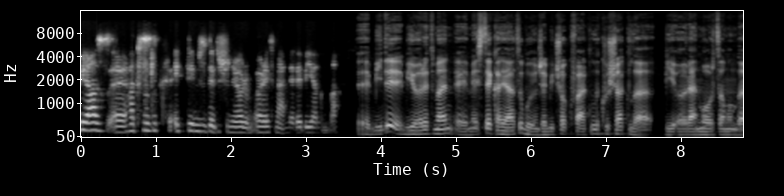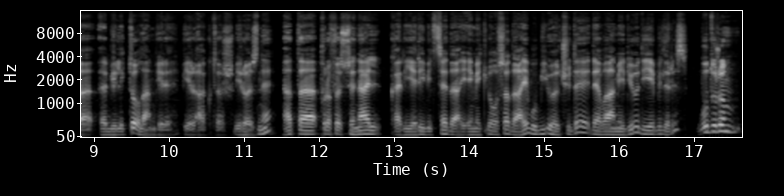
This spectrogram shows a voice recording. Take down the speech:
Biraz e, haksızlık ettiğimizi de düşünüyorum öğretmenlere bir yanımla. E, bir de bir öğretmen e, meslek hayatı boyunca birçok farklı kuşakla bir öğrenme ortamında e, birlikte olan biri, bir aktör, bir özne. Hatta profesyonel kariyeri bitse dahi, emekli olsa dahi bu bir ölçüde devam ediyor diyebiliriz. Bu durum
